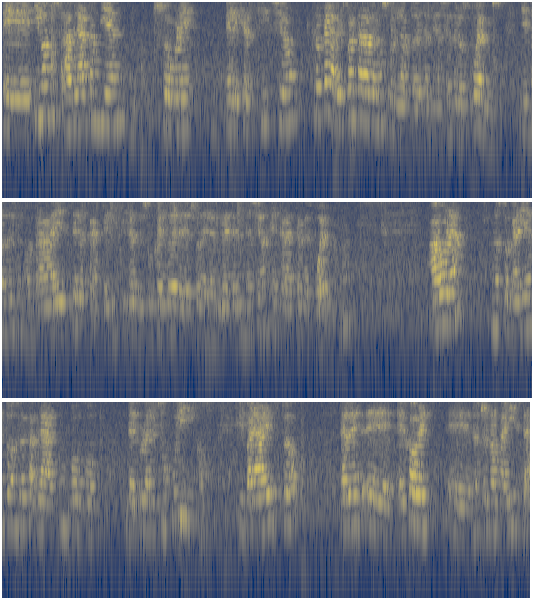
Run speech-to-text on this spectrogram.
Eh, y vamos a hablar también sobre el ejercicio, creo que la vez pasada hablamos sobre la autodeterminación de los pueblos y en donde se encontraba este, las características del sujeto de derecho de la libre determinación, el carácter de pueblo. ¿no? Ahora nos tocaría entonces hablar un poco del pluralismo jurídico y para esto tal vez eh, el joven, eh, nuestro normalista,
